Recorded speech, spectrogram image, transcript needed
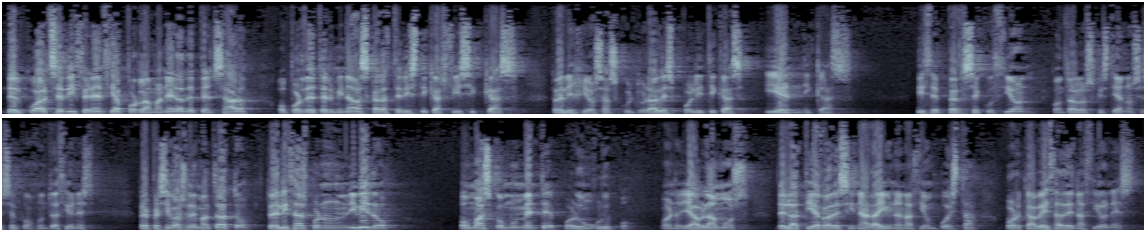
del cual se diferencia por la manera de pensar o por determinadas características físicas, religiosas, culturales, políticas y étnicas. Dice, persecución contra los cristianos es el conjunto de acciones represivas o de maltrato realizadas por un individuo o más comúnmente por un grupo. Bueno, ya hablamos de la tierra de Sinar, hay una nación puesta por cabeza de naciones,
